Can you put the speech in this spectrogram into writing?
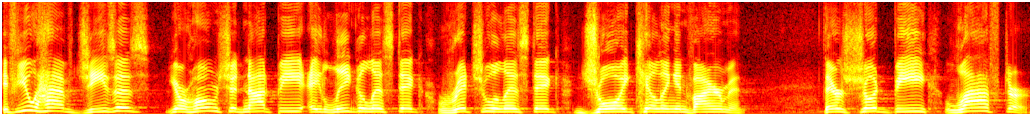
If you have Jesus, your home should not be a legalistic, ritualistic, joy killing environment. There should be laughter.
